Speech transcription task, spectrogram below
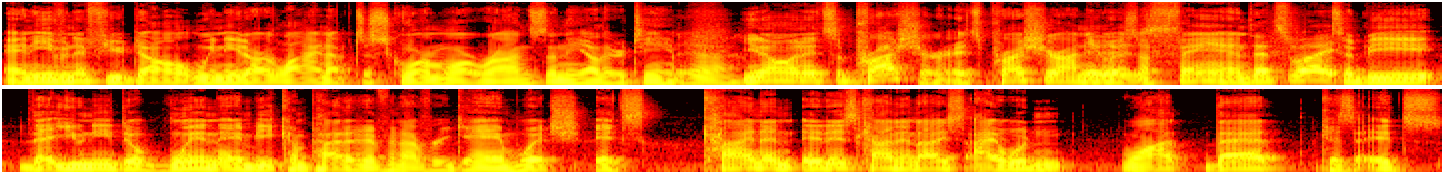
and even if you don't, we need our lineup to score more runs than the other team. Yeah. You know, and it's a pressure. It's pressure on It you as a fan. That's why- to be that you need to win and be competitive in every game. Which it's kind of it is kind of nice. I wouldn't want that because it's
